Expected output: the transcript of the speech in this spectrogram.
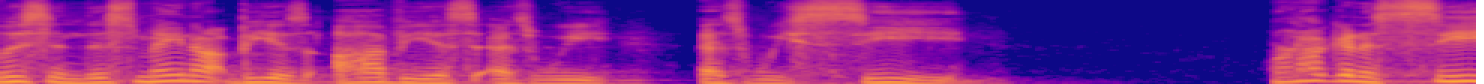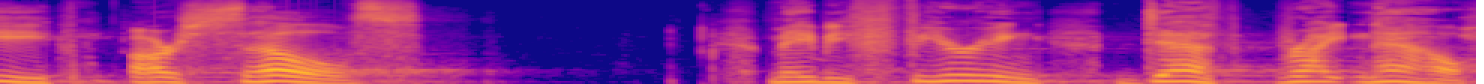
Listen, this may not be as obvious as we, as we see. We're not going to see ourselves maybe fearing death right now,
